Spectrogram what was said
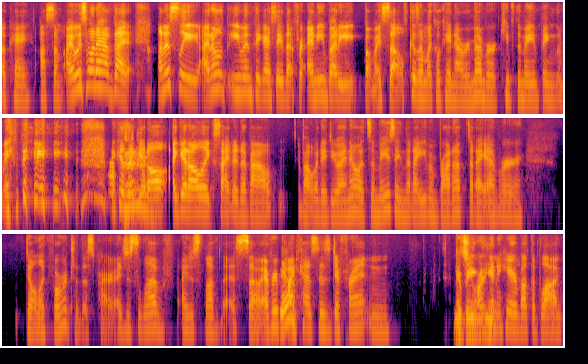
Okay awesome. I always want to have that. Honestly i don't even think i say that for anybody but myself because i'm like okay now remember keep the main thing the main thing. Because i get all i get all excited about about what i do. I know it's amazing that i even brought up that i ever don't look forward to this part. I just love, I just love this. So every yeah. podcast is different and but being, you are going to hear about the blog.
